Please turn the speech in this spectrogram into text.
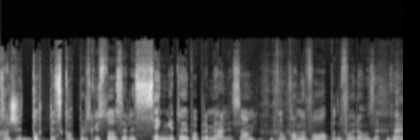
kanskje Dorte Skappel skulle stå og selge sengetøy på premieren, liksom. Nå kan du få åpen forhåndssengetøy.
